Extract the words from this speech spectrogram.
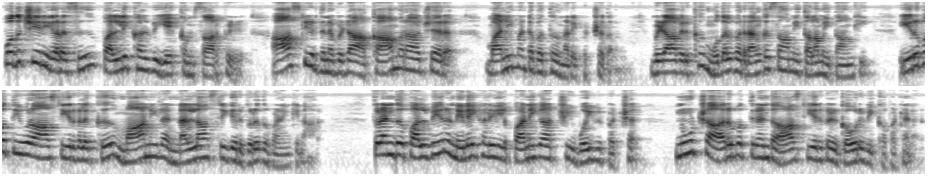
புதுச்சேரி அரசு பள்ளிக்கல்வி இயக்கம் சார்பில் ஆசிரியர் தின விழா காமராஜர் மணிமண்டபத்தில் நடைபெற்றது. விழாவிற்கு முதல்வர் ரங்கசாமி தலைமை தாங்கி இருபத்தி ஒரு ஆசிரியர்களுக்கு மாநில நல்லாசிரியர் விருது வழங்கினார். தொடர்ந்து பல்வேறு நிலைகளில் பணியாற்றி ஓய்வு பெற்ற நூற்று அறுபத்தி ரெண்டு ஆசிரியர்கள் கௌரவிக்கப்பட்டனர்.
